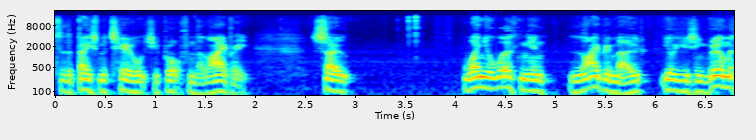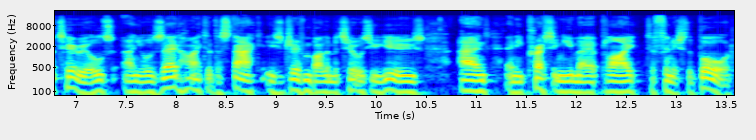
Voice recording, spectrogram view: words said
to the base material which you brought from the library. So when you're working in library mode, you're using real materials and your Z height of the stack is driven by the materials you use and any pressing you may apply to finish the board.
